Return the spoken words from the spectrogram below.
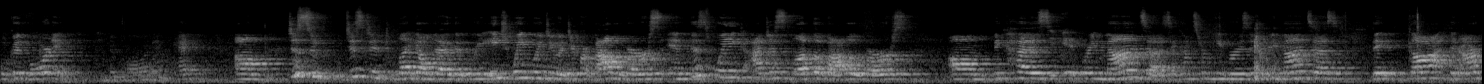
Well, good morning. Good morning. Okay. Um, just to just to let y'all know that we each week we do a different Bible verse, and this week I just love the Bible verse um, because it reminds us. It comes from Hebrews, and it reminds us that God that our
